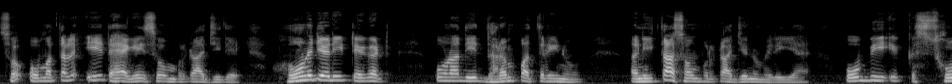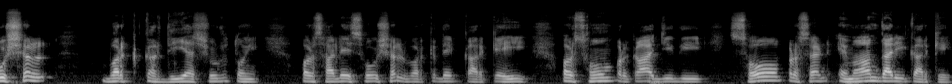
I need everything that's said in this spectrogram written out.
ਸੋ ਉਹ ਮਤਲਬ ਇਹ ਤਾਂ ਹੈਗੇ ਸੋਮ ਪ੍ਰਕਾਸ਼ ਜੀ ਦੇ। ਹੁਣ ਜਿਹੜੀ ਟਿਕਟ ਉਹਨਾਂ ਦੀ ਧਰਮ ਪਤਰੀ ਨੂੰ ਅਨੀਤਾ ਸੋਮ ਪ੍ਰਕਾਸ਼ ਜੀ ਨੂੰ ਮਿਲੀ ਹੈ, ਉਹ ਵੀ ਇੱਕ ਸੋਸ਼ਲ ਵਰਕ ਕਰਦੀ ਹੈ ਸ਼ੁਰੂ ਤੋਂ ਹੀ ਔਰ ਸਾਡੇ ਸੋਸ਼ਲ ਵਰਕ ਦੇ ਕਰਕੇ ਹੀ ਔਰ ਸੋਮ ਪ੍ਰਕਾਸ਼ ਜੀ ਦੀ 100% ਇਮਾਨਦਾਰੀ ਕਰਕੇ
